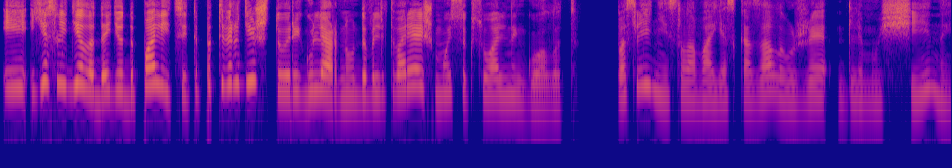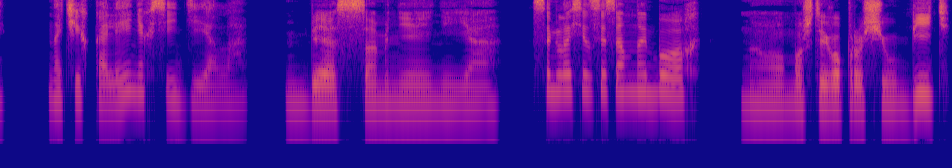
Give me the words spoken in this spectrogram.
И если дело дойдет до полиции, ты подтвердишь, что регулярно удовлетворяешь мой сексуальный голод. Последние слова я сказала уже для мужчины, на чьих коленях сидела. «Без сомнения», — согласился со мной Бог. «Но, может, его проще убить?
